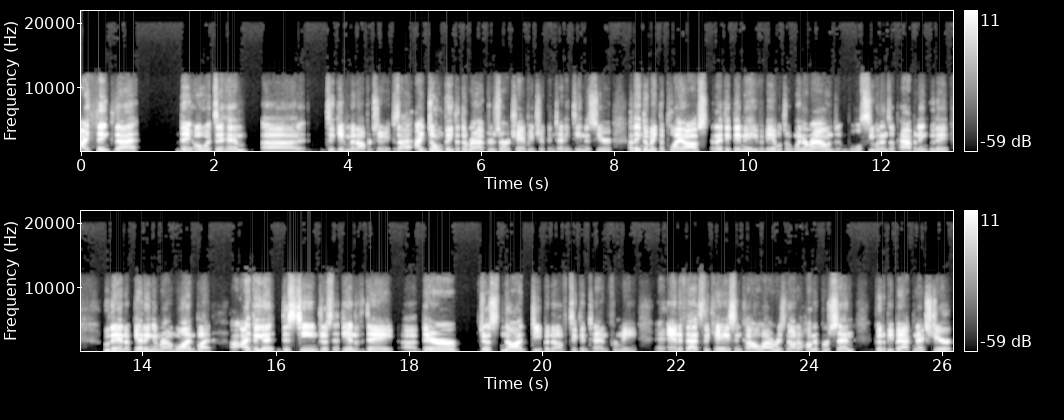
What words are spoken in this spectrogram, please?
I think that they owe it to him uh, to give him an opportunity because I, I don't think that the Raptors are a championship contending team this year. I think they'll make the playoffs and I think they may even be able to win around. We'll see what ends up happening, who they who they end up getting in round one. But I think that this team just at the end of the day, uh, they're just not deep enough to contend for me. And if that's the case, and Kyle Lowry's not 100% going to be back next year,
